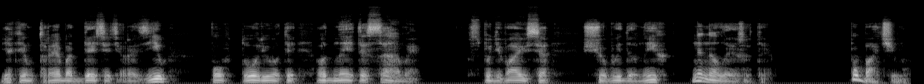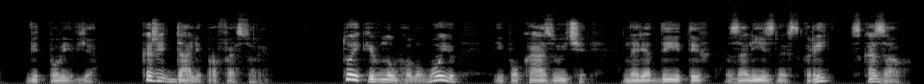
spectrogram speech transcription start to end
яким треба десять разів повторювати одне й те саме. Сподіваюся, що ви до них не належите. Побачимо, відповів я. Кажіть далі, професоре. Той кивнув головою і, показуючи на ряди тих залізних скринь, сказав:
